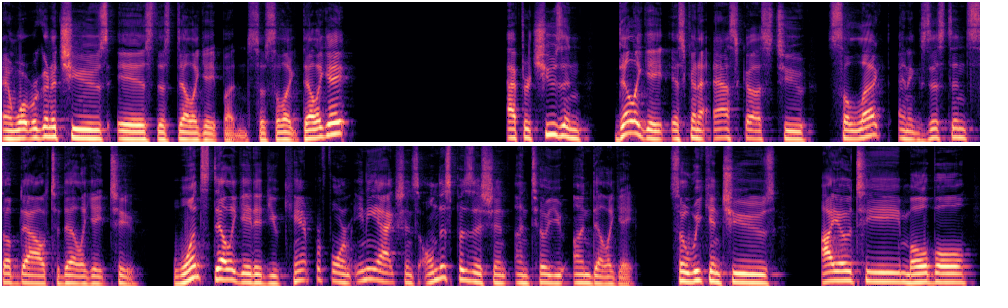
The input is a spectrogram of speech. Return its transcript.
And what we're going to choose is this delegate button. So select delegate. After choosing Delegate it's going to ask us to select an existing subDAO to delegate to. Once delegated, you can't perform any actions on this position until you undelegate. So we can choose IoT, mobile.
